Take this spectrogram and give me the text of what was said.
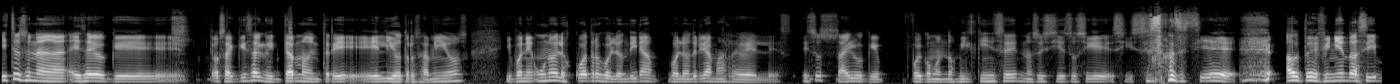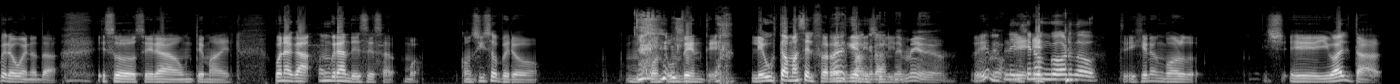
Esto es una es algo que o sea que es algo interno entre él y otros amigos y pone uno de los cuatro golondrina, golondrinas más rebeldes eso es algo que fue como en 2015 no sé si eso sigue si César se sigue autodefiniendo así pero bueno está eso será un tema de él pone acá un grande César bueno, conciso pero contundente le gusta más el No Fernet es que grande, insulina medio. Eh, Le eh, dijeron eh, gordo. te dijeron gordo. Eh, igual está.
